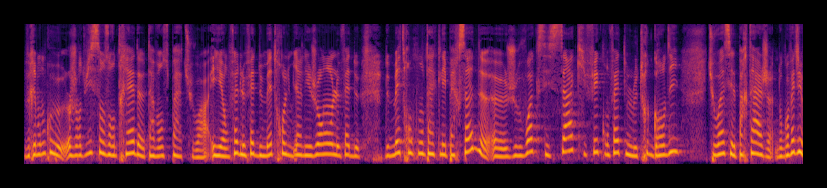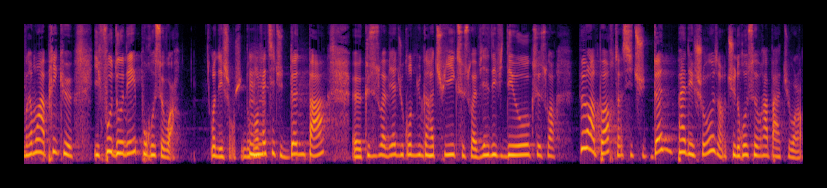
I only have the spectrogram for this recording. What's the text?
vraiment qu'aujourd'hui, sans entraide, t'avances pas, tu vois. Et en fait, le fait de mettre en lumière les gens, le fait de, de mettre en contact les personnes, euh, je vois que c'est ça qui fait qu'en fait le truc grandit. Tu vois, c'est le partage. Donc en fait, j'ai vraiment appris que il faut donner pour recevoir en échange. Donc en Mhm. fait, si tu donnes pas, euh, que ce soit via du contenu gratuit, que ce soit via des vidéos, que ce soit peu importe, si tu donnes pas des choses, tu ne recevras pas, tu vois.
